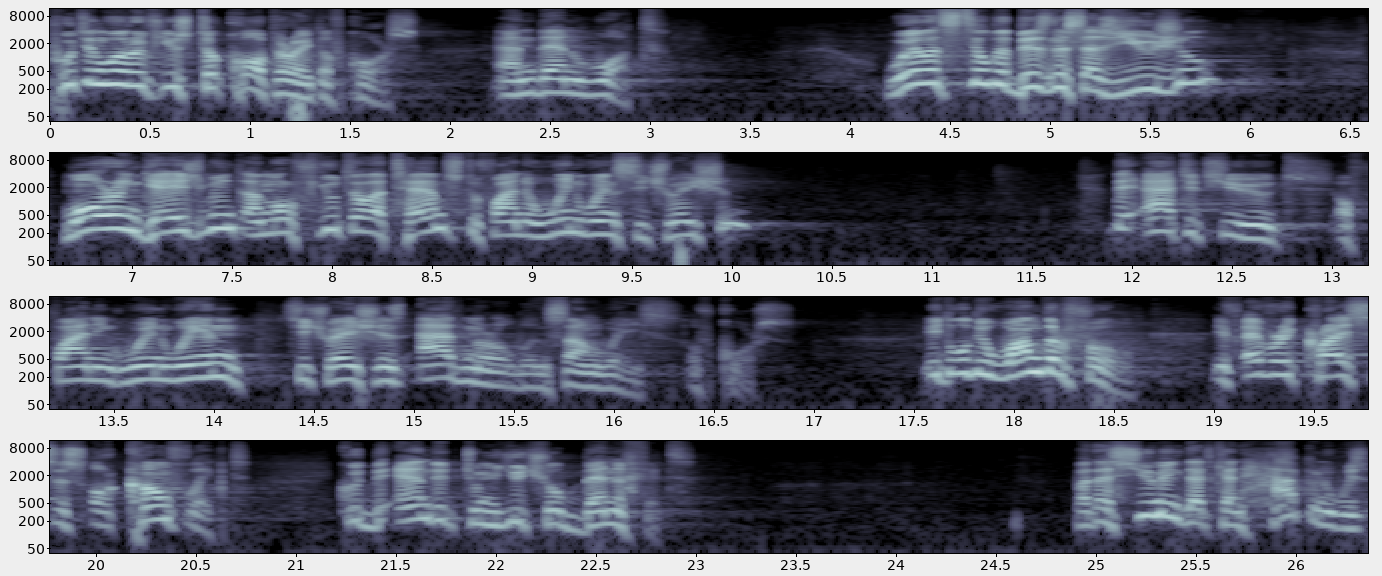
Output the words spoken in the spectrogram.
Putin will refuse to cooperate, of course. And then what? Will it still be business as usual? More engagement and more futile attempts to find a win win situation? The attitude of finding win win situations is admirable in some ways, of course. It will be wonderful if every crisis or conflict could be ended to mutual benefit. But assuming that can happen with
